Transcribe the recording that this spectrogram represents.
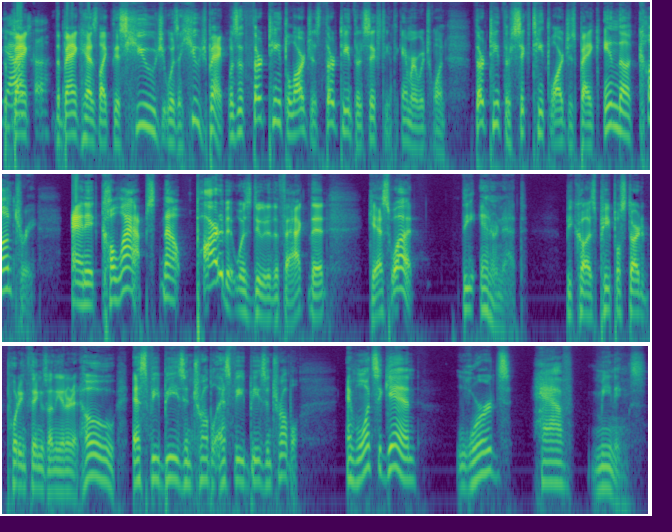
The bank, Yowza. the bank has like this huge. It was a huge bank. Was it 13th largest, 13th or 16th? I can't remember which one. 13th or 16th largest bank in the country, and it collapsed. Now, part of it was due to the fact that, guess what, the internet, because people started putting things on the internet. Oh, SVB's in trouble. SVB's in trouble, and once again, words have meanings,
